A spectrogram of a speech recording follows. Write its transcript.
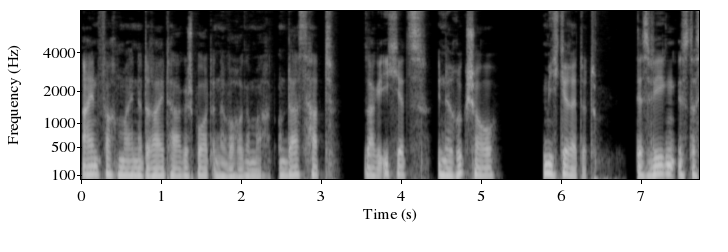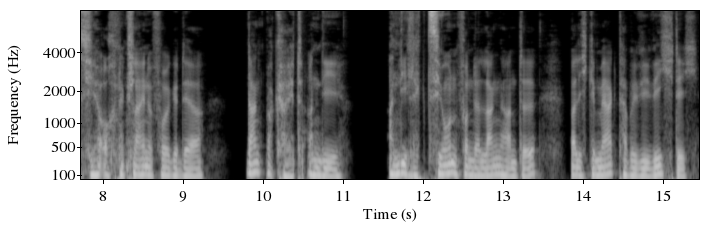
einfach meine drei Tage Sport in der Woche gemacht. Und das hat, sage ich jetzt in der Rückschau, mich gerettet. Deswegen ist das hier auch eine kleine Folge der Dankbarkeit an die, an die Lektion von der Langhantel, weil ich gemerkt habe, wie wichtig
